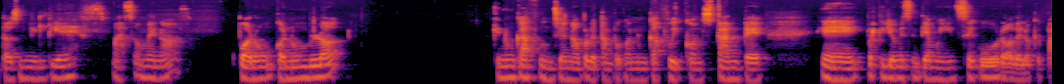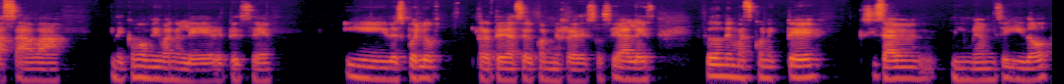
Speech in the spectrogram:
2010 más o menos, por un, con un blog que nunca funcionó porque tampoco nunca fui constante, eh, porque yo me sentía muy inseguro de lo que pasaba, de cómo me iban a leer, etc. Y después lo traté de hacer con mis redes sociales, fue donde más conecté, si saben y me han seguido,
